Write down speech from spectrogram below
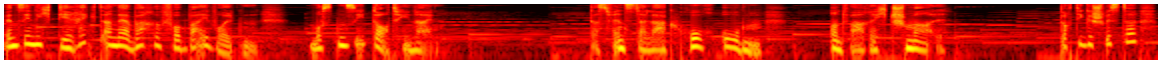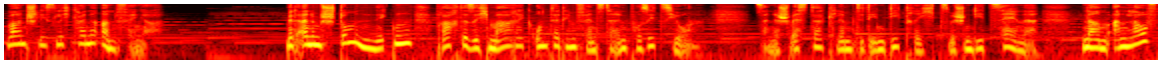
Wenn sie nicht direkt an der Wache vorbei wollten, mussten sie dort hinein. Das Fenster lag hoch oben und war recht schmal. Doch die Geschwister waren schließlich keine Anfänger. Mit einem stummen Nicken brachte sich Marek unter dem Fenster in Position. Seine Schwester klemmte den Dietrich zwischen die Zähne, nahm Anlauf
